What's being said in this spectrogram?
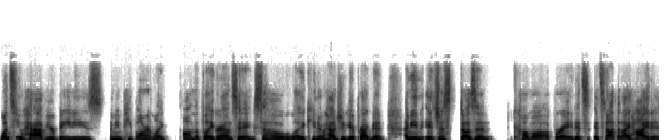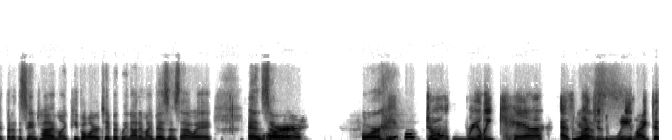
once you have your babies, I mean, people aren't like on the playground saying, So, like, you know, how'd you get pregnant? I mean, it just doesn't come up right? It's it's not that i hide it but at the same time like people are typically not in my business that way. And or, so or people don't really care as yes. much as we like to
